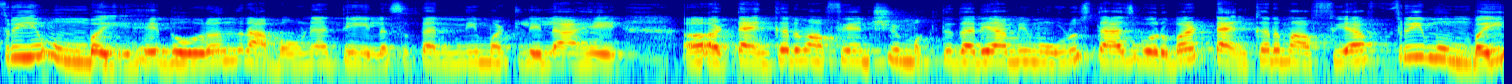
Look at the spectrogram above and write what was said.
फ्री मुंबई हे धोरण राबवण्यात येईल असं त्यांनी म्हटलेलं आहे. टँकर माफियांची मक्तेदारी आम्ही मोडूच त्याचबरोबर टँकर माफिया फ्री मुंबई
